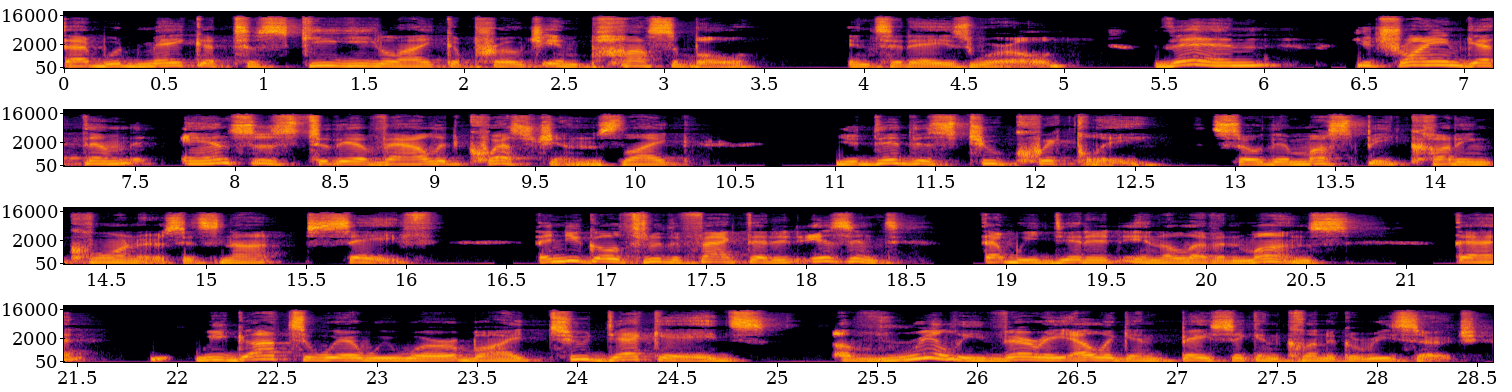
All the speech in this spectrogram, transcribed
that would make a Tuskegee like approach impossible in today's world. Then you try and get them answers to their valid questions like, you did this too quickly, so there must be cutting corners. It's not safe. Then you go through the fact that it isn't that we did it in 11 months, that we got to where we were by two decades of really very elegant basic and clinical research.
